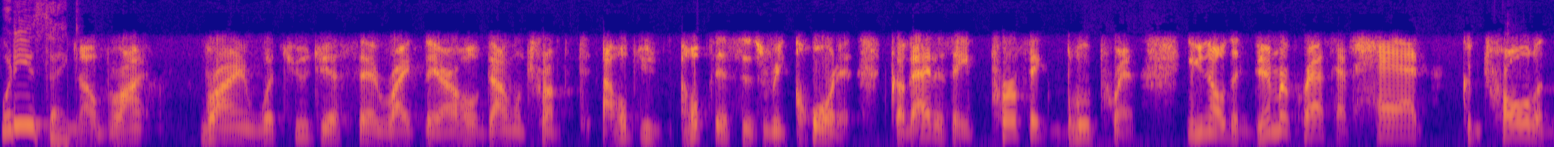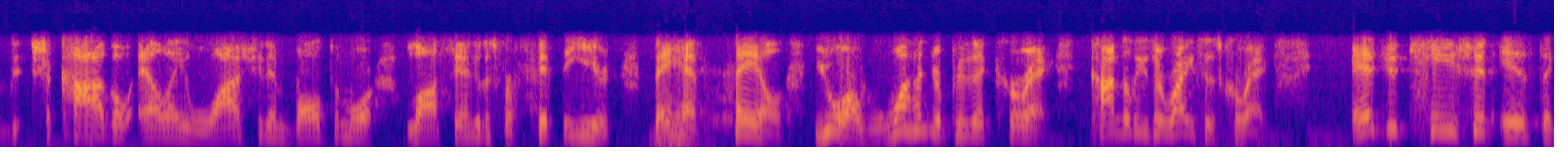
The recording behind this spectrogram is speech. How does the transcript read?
What do you think? No, Brian. Brian, what you just said right there, I hope Donald Trump, I hope you, I hope this is recorded because that is a perfect blueprint. You know, the Democrats have had control of Chicago, LA, Washington, Baltimore, Los Angeles for 50 years. They have failed. You are 100% correct. Condoleezza Rice is correct. Education is the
